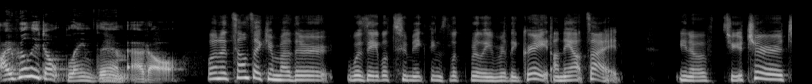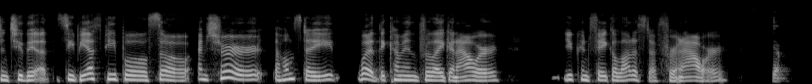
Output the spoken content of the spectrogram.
I really don't blame them yeah. at all. Well, and it sounds like your mother was able to make things look really, really great on the outside you know, to your church and to the uh, CPS people. So I'm sure the home study, what they come in for like an hour, you can fake a lot of stuff for an hour. Yep.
